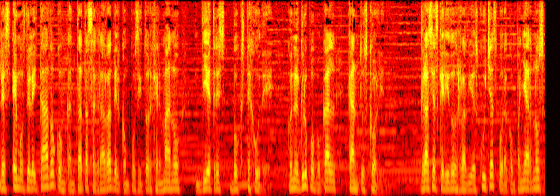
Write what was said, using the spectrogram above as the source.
Les hemos deleitado con cantatas sagradas del compositor germano Dietrich Buxtehude, con el grupo vocal Cantus Colin. Gracias queridos radioescuchas por acompañarnos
